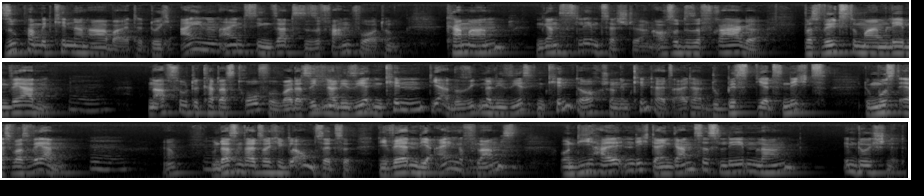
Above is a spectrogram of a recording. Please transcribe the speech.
super mit Kindern arbeitet, durch einen einzigen Satz, diese Verantwortung, kann man ein ganzes Leben zerstören. Auch so diese Frage, was willst du mal im Leben werden? Eine absolute Katastrophe, weil das signalisiert ein Kind, ja, du signalisierst ein Kind doch schon im Kindheitsalter, du bist jetzt nichts, du musst erst was werden. Mhm. Ja? Und das sind halt solche Glaubenssätze, die werden dir eingepflanzt und die halten dich dein ganzes Leben lang im Durchschnitt.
